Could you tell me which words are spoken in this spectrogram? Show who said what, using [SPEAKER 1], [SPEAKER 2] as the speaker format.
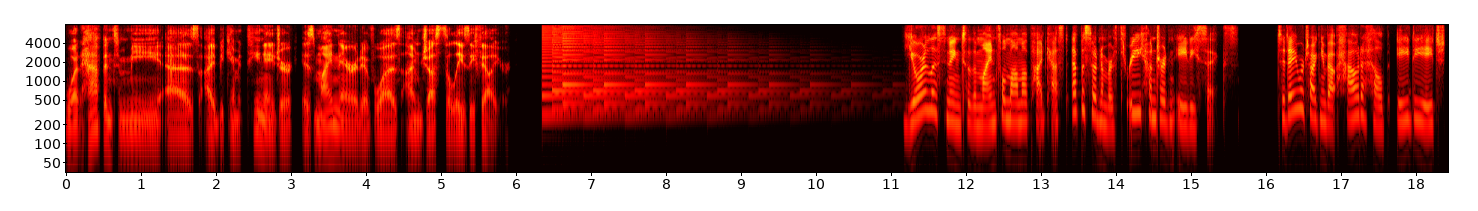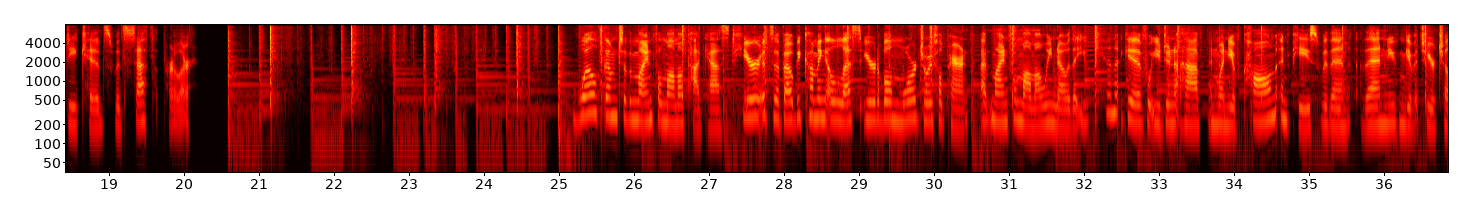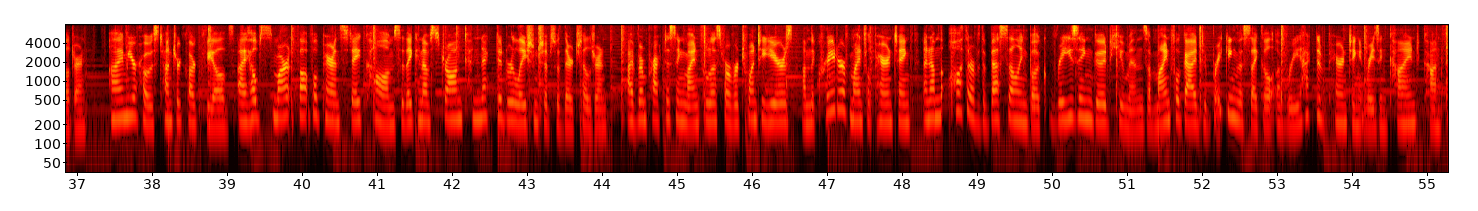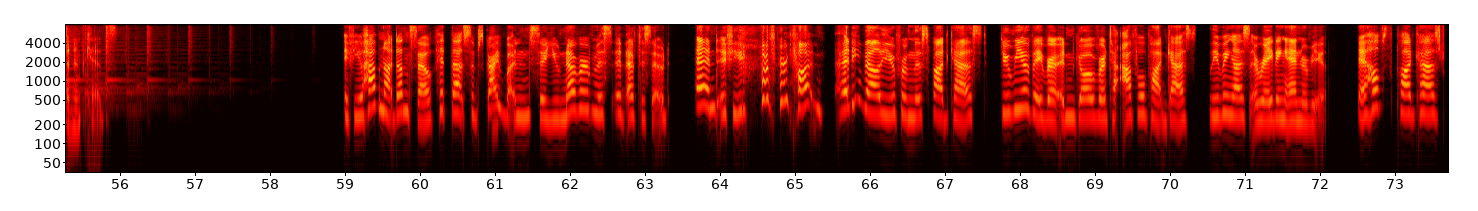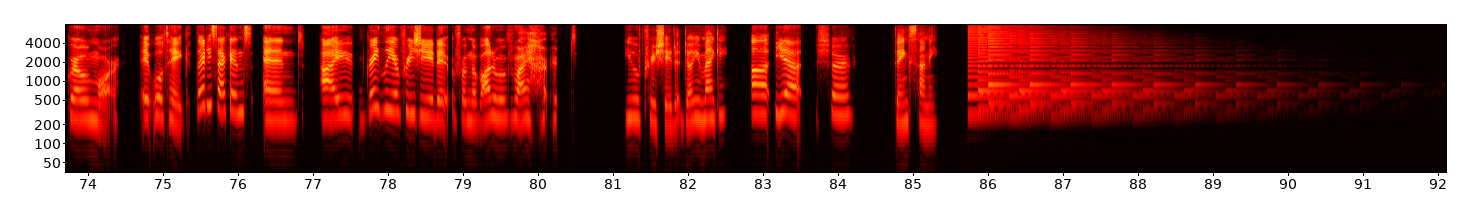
[SPEAKER 1] what happened to me as I became a teenager is my narrative was I'm just a lazy failure.
[SPEAKER 2] You're listening to the Mindful Mama podcast, episode number 386. Today, we're talking about how to help ADHD kids with Seth Perler. Welcome to the Mindful Mama podcast. Here it's about becoming a less irritable, more joyful parent. At Mindful Mama, we know that you cannot give what you do not have, and when you have calm and peace within, then you can give it to your children. I'm your host, Hunter Clarke-Fields. I help smart, thoughtful parents stay calm so they can have strong, connected relationships with their children. I've been practicing mindfulness for over 20 years. I'm the creator of Mindful Parenting, and I'm the author of the best selling book, Raising Good Humans A Mindful Guide to Breaking the Cycle of Reactive Parenting and Raising Kind, Confident Kids.
[SPEAKER 3] If you have not done so, hit that subscribe button so you never miss an episode. And if you have gotten any value from this podcast, do me a favor and go over to Apple Podcasts, leaving us a rating and review. It helps the podcast grow more. It will take 30 seconds, and I greatly appreciate it from the bottom of my heart.
[SPEAKER 2] You appreciate it, don't you, Maggie?
[SPEAKER 3] Uh, yeah, sure.
[SPEAKER 2] Thanks, honey.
